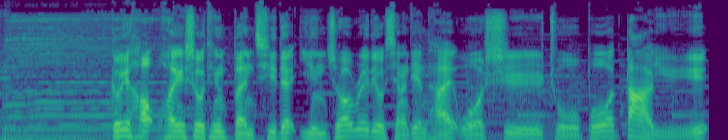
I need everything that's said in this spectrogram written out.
部。各位好，欢迎收听本期的 Enjoy Radio 响电台，我是主播大宇，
